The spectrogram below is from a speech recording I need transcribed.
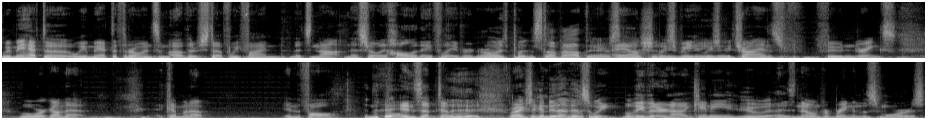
We may have to. We may have to throw in some other stuff we find that's not necessarily holiday flavored. They're but- always putting stuff out there, so yeah, should we should be pretty we should be trying food and drinks. We'll work on that coming up in the fall, In the fall. in September. We're actually gonna do that this week, believe it or not. Kenny, who is known for bringing the s'mores,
